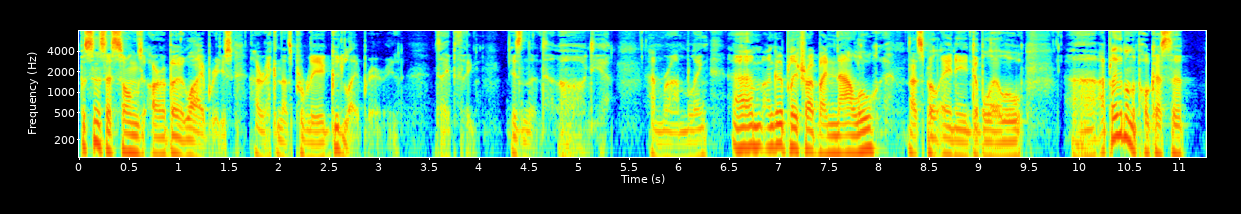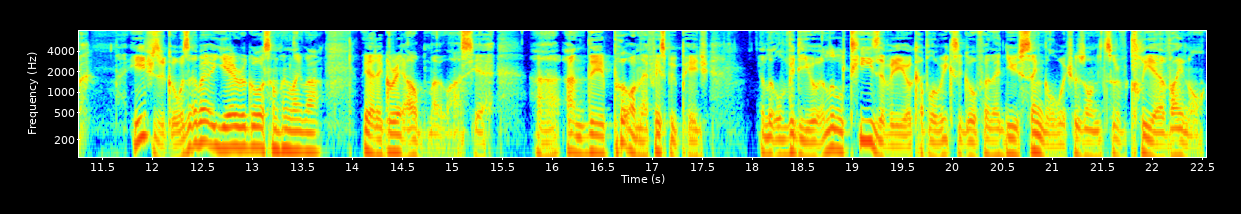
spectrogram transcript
But since their songs are about libraries, I reckon that's probably a good librarian type thing, isn't it? Oh dear, I'm rambling. Um, I'm going to play a track by Nallo. That's spelled N A L L O. Uh, I played them on the podcast uh, ages ago. Was it about a year ago or something like that? They had a great album out last year. Uh, and they put on their Facebook page a little video, a little teaser video a couple of weeks ago for their new single, which was on sort of clear vinyl,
